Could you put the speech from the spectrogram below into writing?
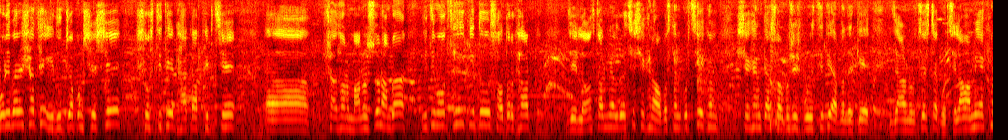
পরিবারের সাথে ঈদ উদযাপন শেষে স্বস্তিতে ঢাকা ফিরছে সাধারণ মানুষজন। আমরা ইতিমধ্যেই কিন্তু সদরঘাট যে লঞ্চ টার্মিনাল রয়েছে সেখানে অবস্থান করছি। এখন সেখানকার সর্বশেষ পরিস্থিতি আপনাদেরকে জানানোর চেষ্টা করছিলাম। আমি এখন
